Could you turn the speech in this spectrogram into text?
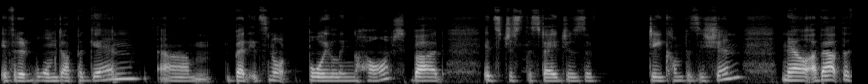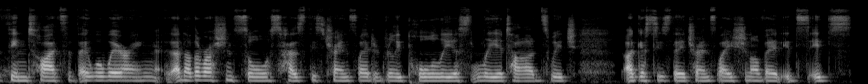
if it had warmed up again um but it's not boiling hot but it's just the stages of decomposition. Now about the thin tights that they were wearing another Russian source has this translated really poorly as leotards which I guess is their translation of it. It's it's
